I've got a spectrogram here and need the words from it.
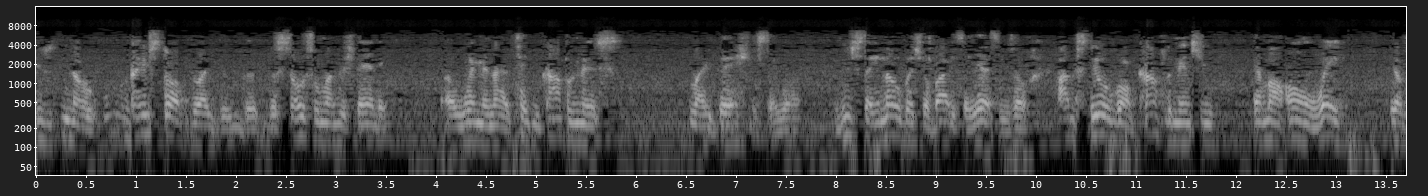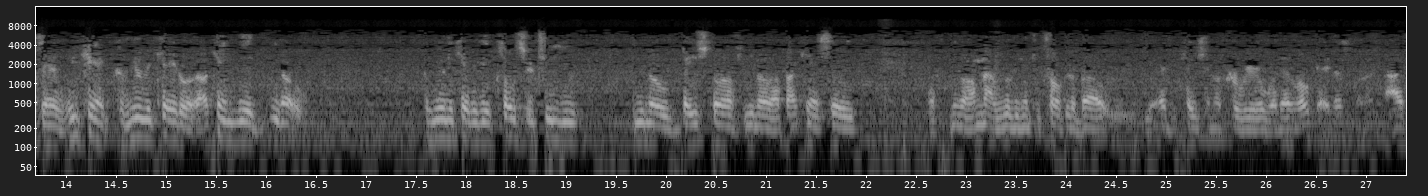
you, you know, based off like the, the, the social understanding of women not taking compliments like they say, well, you say no, but your body say yes. And so I'm still going to compliment you in my own way. You know what I'm saying? We can't communicate or I can't get, you know, communicate or get closer to you, you know, based off, you know, if I can't say, you know, I'm not really into talking about your education or career or whatever. Okay, that's fine. I've,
